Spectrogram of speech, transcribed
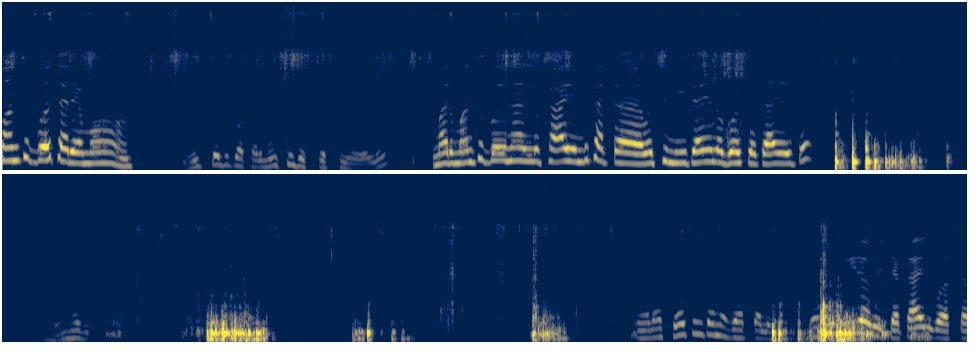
మంచుకు కోసారేమో. మంచి మరి మంచుకు పోయిన వాళ్ళు. కాయ ఎందుకు అట్ట వచ్చింది? ఈ టైంలో కోసే కాయ అయితే? ఏడా చేతులతోనే కోస్తాలి నేను వీడియో పెట్టా కాయలు కోస్తా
